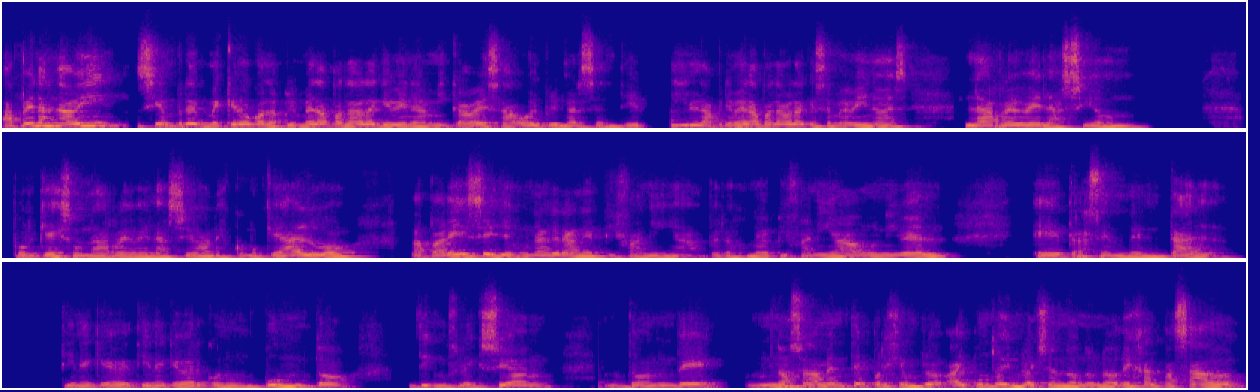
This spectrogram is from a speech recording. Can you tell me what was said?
apenas la vi, siempre me quedo con la primera palabra que viene a mi cabeza o el primer sentir. Y la primera palabra que se me vino es la revelación porque es una revelación, es como que algo aparece y es una gran epifanía, pero es una epifanía a un nivel eh, trascendental. tiene que, tiene que ver con un punto de inflexión donde no solamente, por ejemplo, hay puntos de inflexión donde uno deja el pasado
